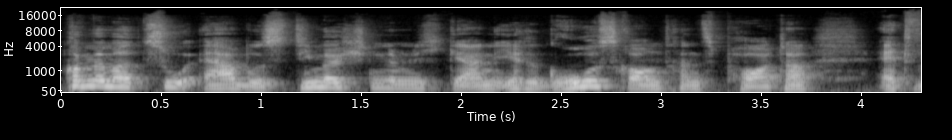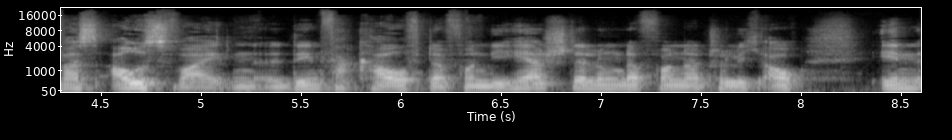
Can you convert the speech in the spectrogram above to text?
Kommen wir mal zu Airbus. Die möchten nämlich gerne ihre Großraumtransporter etwas ausweiten. Den Verkauf davon, die Herstellung davon natürlich auch in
